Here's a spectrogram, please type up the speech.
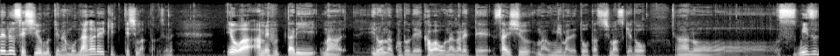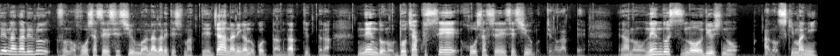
れるセシウムっていうのはもう流れ切ってしまったんですよね。要は雨降ったり、まあ、いろんなことで川を流れて最終、まあ、海まで到達しますけど、あのー、水で流れるその放射性セシウムは流れてしまって、じゃあ何が残ったんだって言ったら、粘土の土着性放射性セシウムっていうのがあって、あの、粘土質の粒子のあの隙間に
